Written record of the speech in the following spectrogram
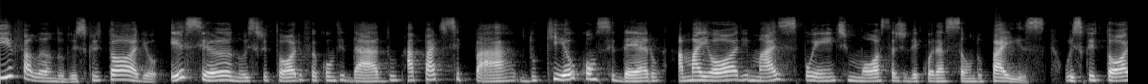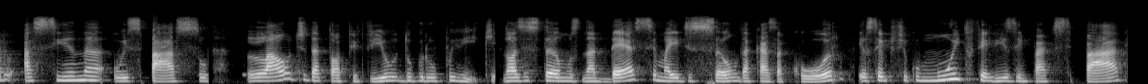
E falando do escritório, esse ano o escritório foi convidado a participar do que eu considero a maior e mais expoente mostra de decoração do país. O escritório assina o espaço Laude da Top View do Grupo Rick. Nós estamos na décima edição da Casa Cor. Eu sempre fico muito feliz em participar.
